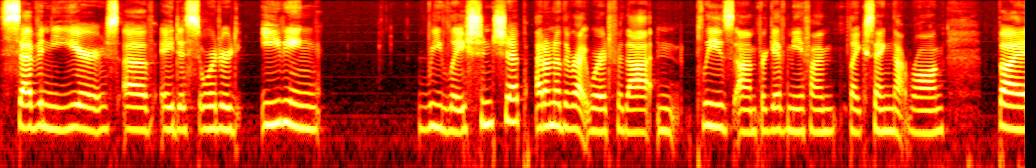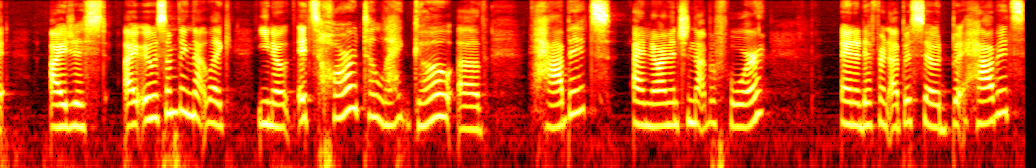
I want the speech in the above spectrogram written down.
seven years of a disordered eating relationship. I don't know the right word for that, and please um, forgive me if I'm like saying that wrong. But I just, I it was something that like you know, it's hard to let go of habits I know I mentioned that before in a different episode, but habits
